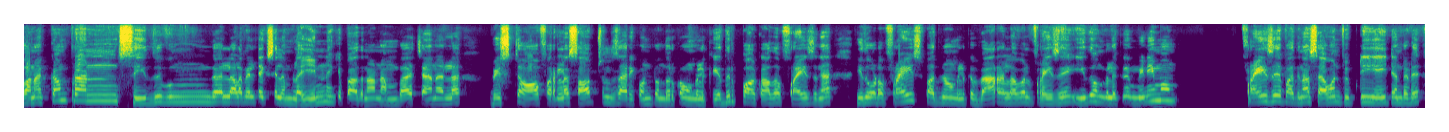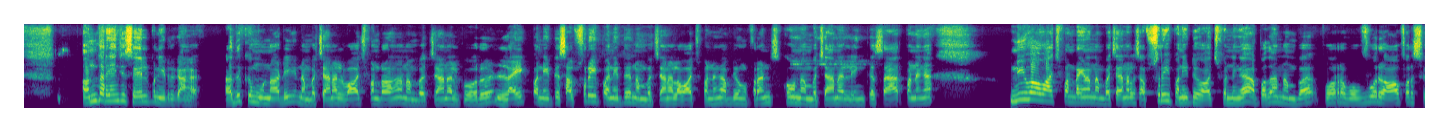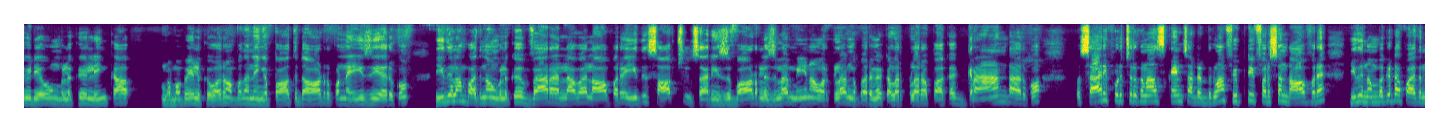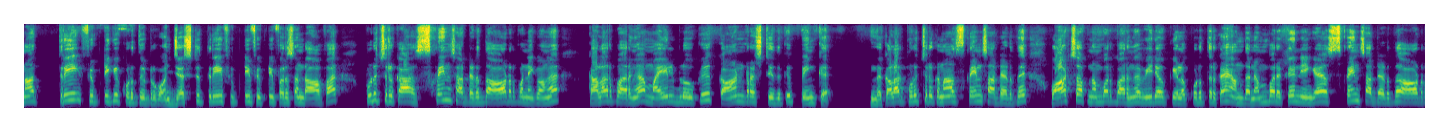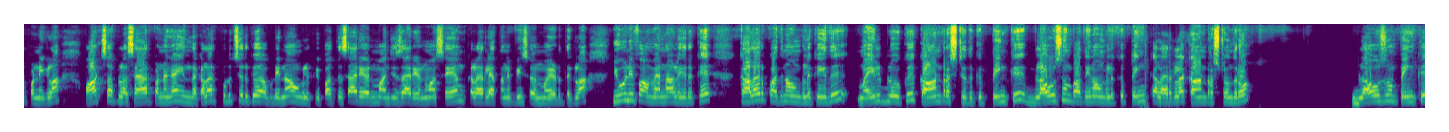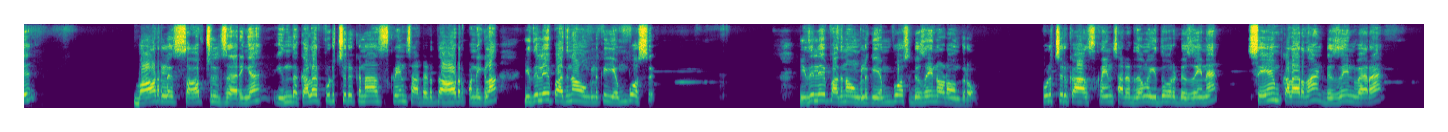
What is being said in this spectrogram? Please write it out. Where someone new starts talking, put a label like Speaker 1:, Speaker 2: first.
Speaker 1: வணக்கம் ஃப்ரெண்ட்ஸ் இது உங்கள் அளவில் டெக்ஸ்டைலம்ல இன்னைக்கு பார்த்தோன்னா நம்ம சேனல்ல பெஸ்ட் ஆஃபர்ல சாப்சல் சாரி கொண்டு வந்திருக்கோம். உங்களுக்கு எதிர்பார்க்காத ப்ரைஸுங்க இதோட ப்ரைஸ் பார்த்தீங்கன்னா உங்களுக்கு வேற லெவல் ப்ரைஸு இது உங்களுக்கு மினிமம் ப்ரைஸே பார்த்தீங்கன்னா செவன் ஃபிஃப்டி எயிட் ஹண்ட்ரடு அந்த ரேஞ்சு சேல் பண்ணிட்டு இருக்காங்க. அதுக்கு முன்னாடி நம்ம சேனல் வாட்ச் பண்ணுறாங்க நம்ம சேனலுக்கு ஒரு லைக் பண்ணிட்டு சப்ஸ்கிரைப் பண்ணிட்டு நம்ம சேனலை வாட்ச் பண்ணுங்க. அப்படியே உங்க ஃப்ரெண்ட்ஸ்க்கும் நம்ம சேனல் லிங்க்கை ஷேர் பண்ணுங்க. நியூவாக வாட்ச் பண்ணுறீங்கன்னா நம்ம சேனலை சப்ஸ்கிரைப் பண்ணிட்டு வாட்ச் பண்ணுங்க. அப்பதான் நம்ம போடுற ஒவ்வொரு ஆஃபர்ஸ் வீடியோவும் உங்களுக்கு லிங்காக உங்கள் மொபைலுக்கு வரும். அப்போ தான் நீங்கள் பார்த்துட்டு ஆர்டர் பண்ண ஈஸியாக இருக்கும். இதெல்லாம் பார்த்தீங்கன்னா உங்களுக்கு வேற லெவல் ஆஃபரு இது சாப்சில் சாரீஸ் பார்டர்லெஸ்ல மீனா ஒர்க்கில் அங்கே பாருங்கள் கலர் கலராக பார்க்க கிராண்டாக இருக்கும். இப்போ சாரீ பிடிச்சிருக்குன்னா ஸ்கிரீன்ஷாட் எடுத்துக்கலாம். ஃபிஃப்டி பர்சன்ட் ஆஃபரு இது நம்ம பார்த்தீங்கன்னா த்ரீ ஃபிஃப்டிக்கு கொடுத்துட்டு இருக்கோம். Just three fifty fifty percent offer பிடிச்சிருக்கா ஸ்க்ரீன்ஷாட் எடுத்து ஆர்டர் பண்ணிக்கோங்க. கலர் பாருங்க. மயில் ப்ளூக்கு கான்ட்ராஸ்ட் இதுக்கு பிங்க்கு இந்த கலர் பிடிச்சிருக்குன்னா ஸ்க்ரீன்ஷாட் எடுத்து வாட்ஸ்அப் நம்பர் பாருங்கள் வீடியோ கீழே கொடுத்துருக்கேன். அந்த நம்பருக்கு நீங்கள் ஸ்க்ரீன்ஷாட் எடுத்து ஆர்டர் பண்ணிக்கலாம். வாட்ஸ்அப்பில் ஷேர் பண்ணுங்கள் இந்த கலர் பிடிச்சிருக்கு அப்படின்னா உங்களுக்கு பத்து சாரி வேணுமா அஞ்சு சாரி வேணுமா சேம் கலரில் எத்தனை பீஸ் வேணுமோ எடுத்துக்கலாம். யூனிஃபார்ம் வேணாலும் இருக்குது கலர் பார்த்தீங்கன்னா உங்களுக்கு இது மயில் ப்ளூக்கு கான்ட்ராஸ்ட் இதுக்கு பிங்க்கு ப்ளவுஸும் பார்த்தீங்கன்னா உங்களுக்கு பிங்க் கலரில் கான்ட்ராஸ்ட் வந்துடும் ப்ளவுஸும் பிங்க்கு பார்டர்லெஸ் சாப்சில் சாரிங்க இந்த கலர் பிடிச்சிருக்குன்னா ஸ்கிரீன்ஷாட் எடுத்து ஆர்டர் பண்ணிக்கலாம். இதுலேயே பார்த்தீங்கன்னா உங்களுக்கு எம்போஸ் இதுலேயே பார்த்தீங்கன்னா உங்களுக்கு எம்போஸ் டிசைனோட வந்துடும் பிடிச்சிருக்கா ஸ்கிரீன்ஷாட் எடுத்தவங்க இது ஒரு டிசைனு சேம் கலர் தான் டிசைன் வேற.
